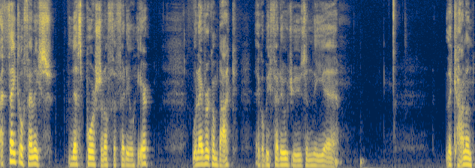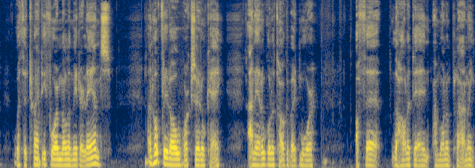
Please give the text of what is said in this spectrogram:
I think I'll finish this portion of the video here. Whenever I come back, it'll be videos using the uh, the Canon with the 24mm lens and hopefully it all works out okay. And then I'm going to talk about more of the the holiday and what I'm planning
